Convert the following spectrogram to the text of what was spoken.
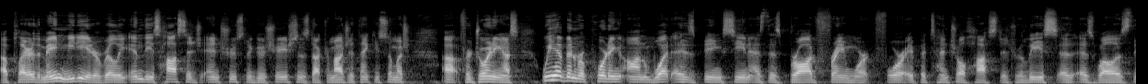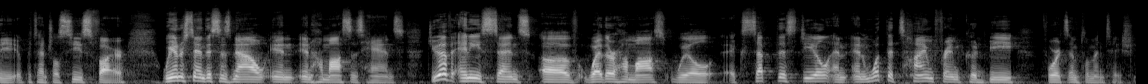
uh, player, the main mediator, really, in these hostage and truce negotiations. Dr. Majed, thank you so much uh, for joining us. We have been reporting on what is being seen as this broad framework for a potential hostage release, as, as well as the potential ceasefire. We understand this is now in, in Hamas's hands. Do you have any sense of whether Hamas will accept this deal and, and what the time frame could be? Be for its implementation?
